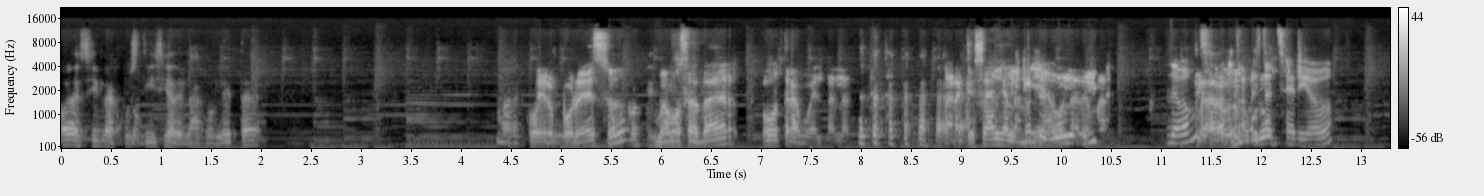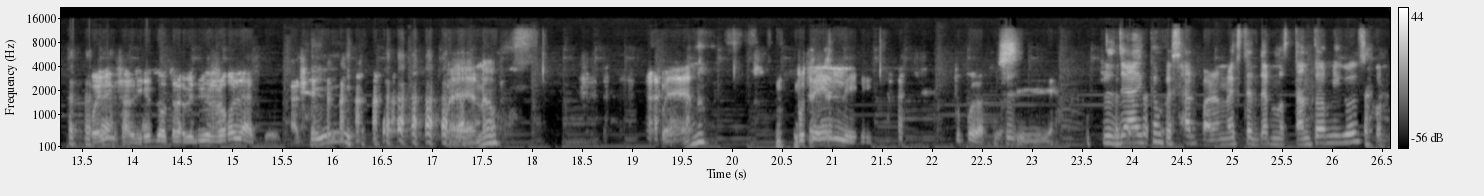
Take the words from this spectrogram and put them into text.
ahora sí la justicia de la ruleta marcó. Pero el- por eso marcó vamos a dar otra vuelta a la para que salga la ¿Estás mía o la de Vic? Omar. ¿Le vamos a dar otra vuelta en serio? Pueden salir otra vez mis rolas. güey. Sí. Bueno. Bueno, Pues L. Tú puedes hacer. sí. Pues ya hay que empezar para no extendernos tanto, amigos. Con,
